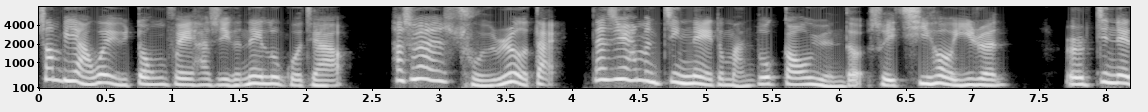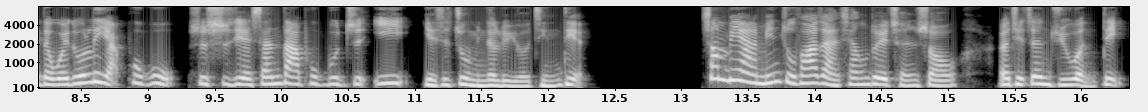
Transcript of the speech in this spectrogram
上比亚位于东非，它是一个内陆国家。它虽然处于热带，但是因为他们境内都蛮多高原的，所以气候宜人。而境内的维多利亚瀑布是世界三大瀑布之一，也是著名的旅游景点。上比亚民主发展相对成熟，而且政局稳定，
